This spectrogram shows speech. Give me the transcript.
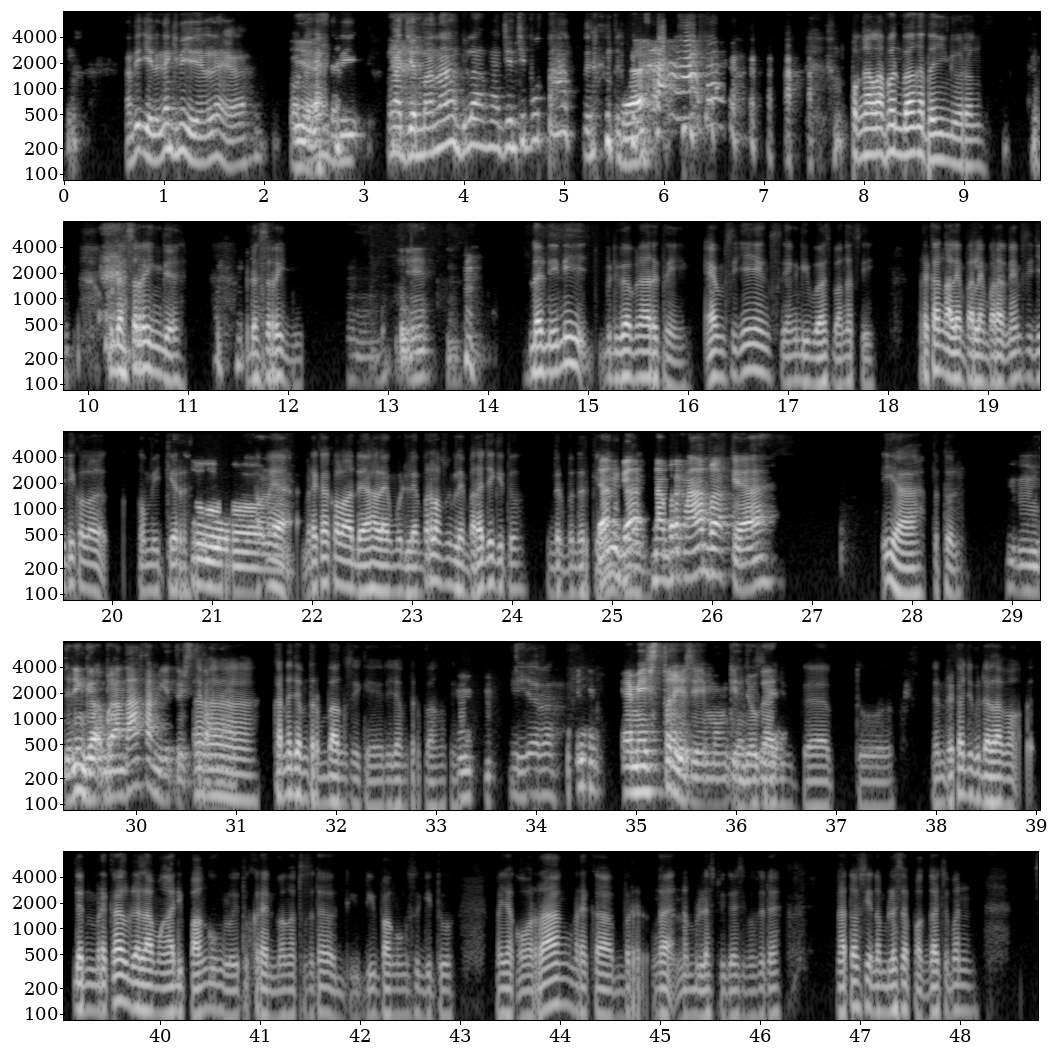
Nanti jadinya gini jadinya ya. Kalau Iya. tanyain dari pengajian mana, bilang pengajian Ciputat. pengalaman banget anjing nih orang udah sering dia udah sering Gitu. Dan ini juga menarik nih MC-nya yang yang dibahas banget sih mereka nggak lempar-lemparan MC jadi kalau kemikir Betul. apa ya mereka kalau ada hal yang mau dilempar langsung dilempar aja gitu bener-bener kayak Dan nggak ini. nabrak-nabrak ya. iya betul Hmm, jadi nggak berantakan gitu istilahnya. Ah, karena jam terbang sih kayak di jam terbang sih. Iya lah. Mungkin chemistry sih mungkin juga Chemistry ya. juga betul dan mereka juga udah lama dan mereka udah lama nggak di panggung loh itu keren banget maksudnya di, di panggung segitu. Banyak orang mereka ber nggak 16 juga sih maksudnya. Nggak tahu sih 16 apa enggak cuman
